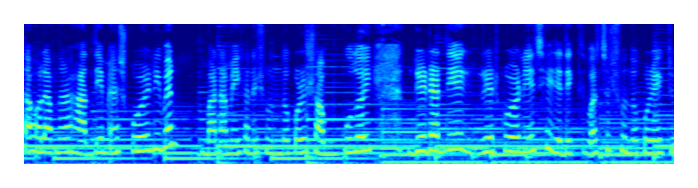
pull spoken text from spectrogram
তাহলে আপনারা হাত দিয়ে ম্যাশ করে নেবেন। বাট আমি এখানে সুন্দর করে সবগুলোই গ্রেটার দিয়ে গ্রেড করে নিয়েছি। যে দেখতে পাচ্ছেন সুন্দর করে একটু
